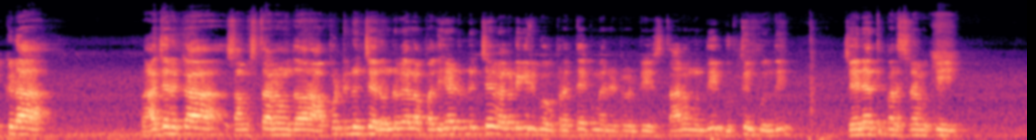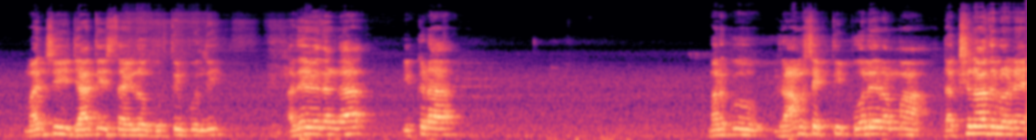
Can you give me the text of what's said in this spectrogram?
ఇక్కడ రాజరిక సంస్థానం ద్వారా అప్పటి నుంచే రెండు వేల పదిహేడు నుంచే వెంకటగిరికి ఒక ప్రత్యేకమైనటువంటి స్థానం ఉంది గుర్తింపు ఉంది. చేనేత పరిశ్రమకి మంచి జాతీయ స్థాయిలో గుర్తింపు ఉంది. అదేవిధంగా ఇక్కడ మనకు గ్రామశక్తి పోలేరమ్మ దక్షిణాదిలోనే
